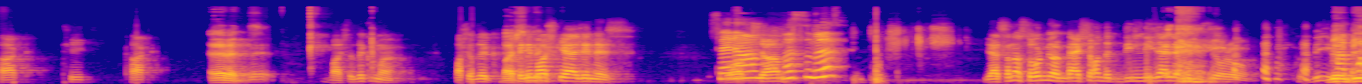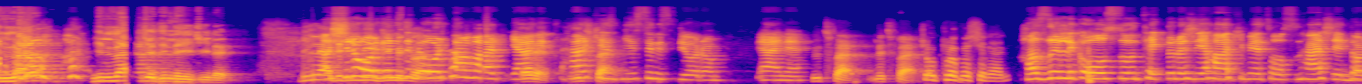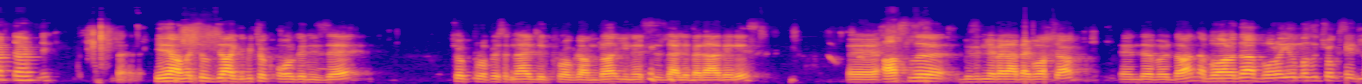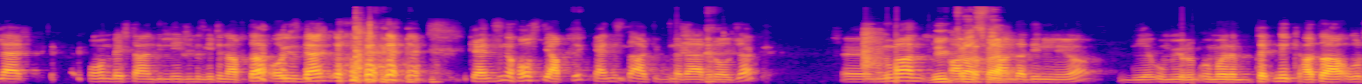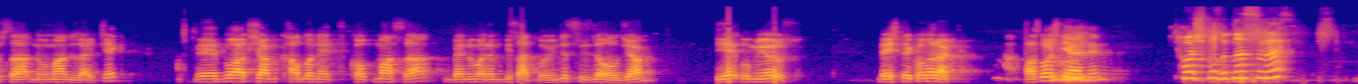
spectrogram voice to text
tak, tik, tak. Evet. Ve başladık mı? Başladık. Başladık. Efendim hoş geldiniz. Selam, akşam- nasılsınız? Ya sana sormuyorum ben şu anda dinleyicilerle konuşuyorum. Bir, Bir binler, binlerce dinleyiciyle. binlerce Aşırı organize bir var. ortam var. Yani Evet, herkes lütfen. bilsin istiyorum. Yani Lütfen, lütfen. Çok profesyonel. hazırlık olsun, teknolojiye hakimiyet olsun, her şey dört dörtlük. Yine anlaşılacağı gibi çok organize, çok profesyonel bir programda yine sizlerle beraberiz. Ee, Aslı bizimle beraber bu akşam Endeavor'dan. Bu arada Bora Yılmaz'ı çok sevdiler. 15 tane dinleyicimiz geçen hafta. O yüzden kendisini host yaptık. Kendisi de artık bizimle beraber olacak. Ee, Numan Büyük arka transfer. planda dinliyor diye umuyorum. Umarım teknik hata olursa Numan düzeltecek. Ve bu akşam kablonet kopmazsa ben umarım bir saat boyunca sizle olacağım diye umuyoruz. Beş dakika olarak. Aslı hoş geldin. Hoş bulduk, nasılsınız?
